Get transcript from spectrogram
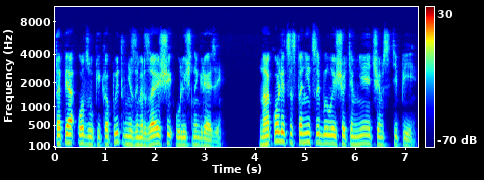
топя отзвуки копыт в незамерзающей уличной грязи. На околице станицы было еще темнее, чем в степи.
